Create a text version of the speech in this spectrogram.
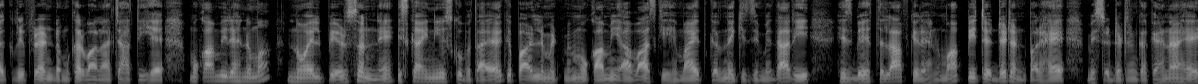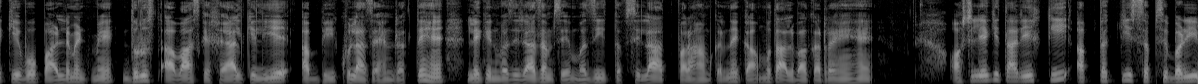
تک ریفرینڈم کروانا چاہتی ہے مقامی رہنما نویل پیئرسن نے اسکائی نیوز کو بتایا کہ پارلیمنٹ میں مقامی آواز کی حمایت کرنے کی ذمہ داری حزب اختلاف کے رہنما پیٹر ڈٹن پر ہے مسٹر ڈٹن کا کہنا ہے کہ وہ پارلیمنٹ میں درست آواز کے خیال کے لیے اب بھی کھلا ذہن رکھتے ہیں لیکن وزیر اعظم سے مزید تفصیلات فراہم کرنے کا مطالبہ کر رہے ہیں آسٹریلیا کی تاریخ کی اب تک کی سب سے بڑی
